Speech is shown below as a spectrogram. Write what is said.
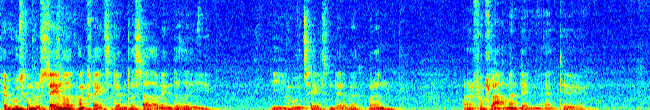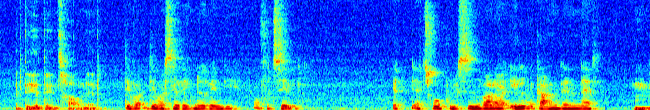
Kan du huske, om du sagde noget konkret til dem, der sad og ventede i, i modtagelsen der? Hvordan, hvordan forklarer man dem, at, øh, at det her det er en travl nat? Det var, det var slet ikke nødvendigt at fortælle. Jeg, jeg tror, politiet var der 11 gange den nat. Mm.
